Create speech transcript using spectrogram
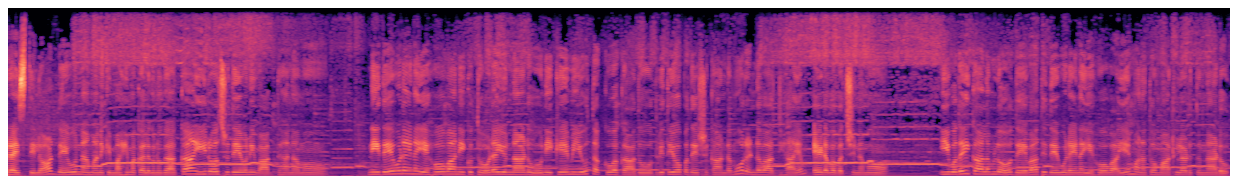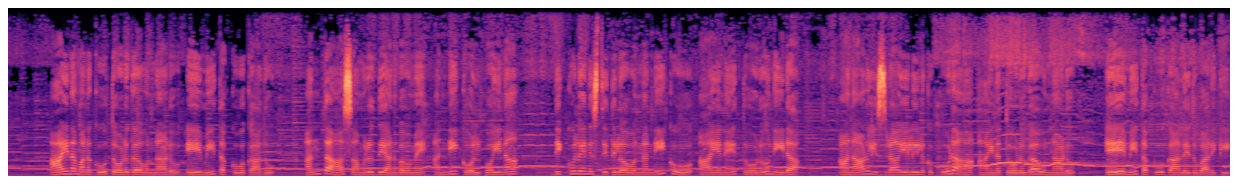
క్రైస్తిలో దేవుని నామానికి మహిమ కలుగునుగాక. ఈరోజు దేవుని వాగ్దానము. నీ దేవుడైన యెహోవా నీకు తోడయ్యున్నాడు. నీకేమియూ తక్కువ కాదు. ద్వితీయోపదేశకాండము రెండవ అధ్యాయం ఏడవ వచనము. ఈ ఉదయకాలంలో దేవాతి దేవుడైన యహోవాయే మనతో మాట్లాడుతున్నాడు. ఆయన మనకు తోడుగా ఉన్నాడు. ఏమీ తక్కువ కాదు. అంతా సమృద్ధి అనుభవమే. అన్నీ కోల్పోయినా దిక్కులేని స్థితిలో ఉన్న నీకు ఆయనే తోడు నీడ. ఆనాడు ఇస్రాయేలీలకు కూడా ఆయన తోడుగా ఉన్నాడు. ఏమీ తక్కువ కాలేదు వారికి.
